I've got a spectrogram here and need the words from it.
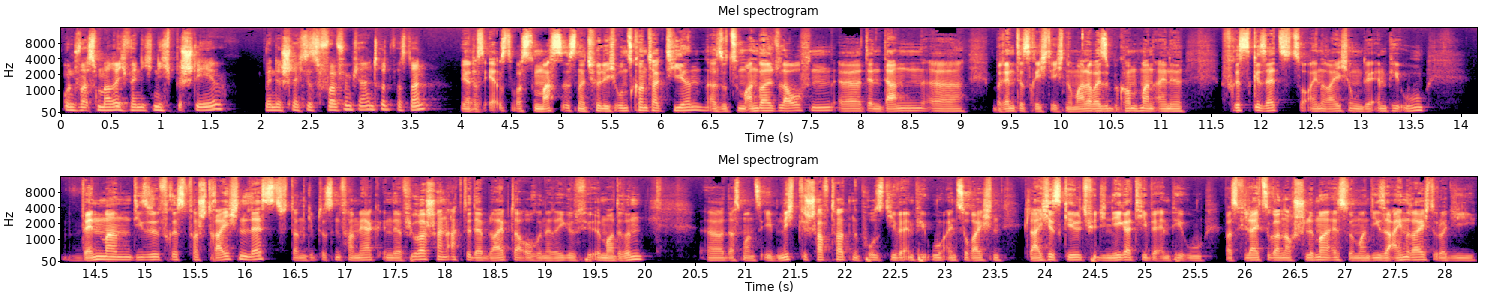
Und was mache ich, wenn ich nicht bestehe? Wenn der schlechteste Fall für mich eintritt, was dann? Ja, das Erste, was du machst, ist natürlich uns kontaktieren, also zum Anwalt laufen, äh, denn dann äh, brennt es richtig. Normalerweise bekommt man eine Frist gesetzt zur Einreichung der MPU. Wenn man diese Frist verstreichen lässt, dann gibt es einen Vermerk in der Führerscheinakte, der bleibt da auch in der Regel für immer drin, dass man es eben nicht geschafft hat, eine positive MPU einzureichen. Gleiches gilt für die negative MPU, was vielleicht sogar noch schlimmer ist, wenn man diese einreicht oder die,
